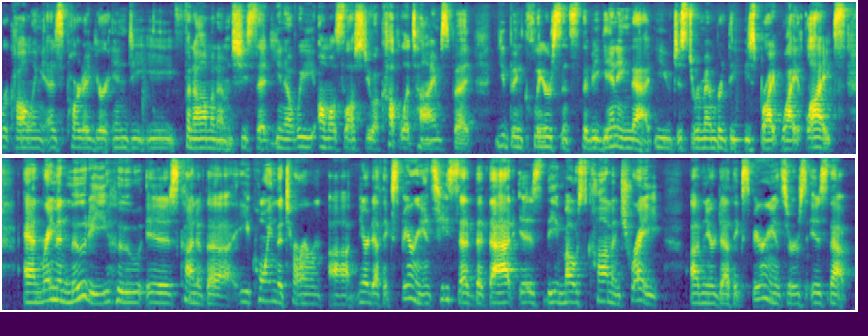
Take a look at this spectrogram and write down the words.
recalling as part of your NDE phenomenon. She said, You know, we almost lost you a couple of times, but you've been clear since the beginning that you just remembered these bright white lights. And Raymond Moody, who is kind of the, he coined the term uh, near death experience, he said that that is the most common trait of near death experiencers is that,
